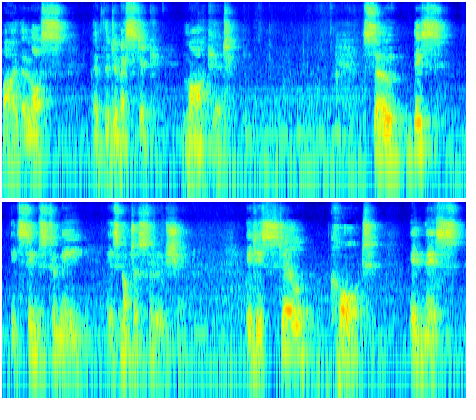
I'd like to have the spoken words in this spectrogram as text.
by the loss of the domestic market. So this, it seems to me, is not a solution. It is still caught in this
